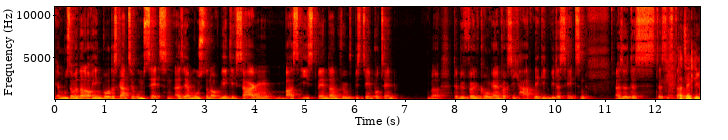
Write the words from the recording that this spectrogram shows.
er muss aber dann auch irgendwo das Ganze umsetzen. Also er muss dann auch wirklich sagen, was ist, wenn dann fünf bis zehn Prozent äh, der Bevölkerung einfach sich hartnäckig widersetzen. Also das, das ist tatsächlich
